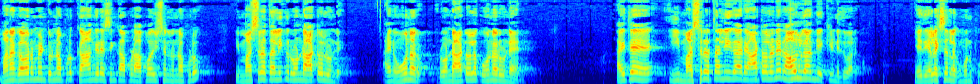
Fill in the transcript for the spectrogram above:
మన గవర్నమెంట్ ఉన్నప్పుడు కాంగ్రెస్ ఇంకా అప్పుడు ఆపోజిషన్లు ఉన్నప్పుడు ఈ మష్రత్ అలీకి రెండు ఆటోలు ఉండే. ఆయన ఓనరు రెండు ఆటోలకు ఓనర్ ఉండే ఆయన. అయితే ఈ మష్రత్ అలీ గారి ఆటోలోనే రాహుల్ గాంధీ ఎక్కిండు ఇది వరకు ఇది ఎలక్షన్లకు మునుపు.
